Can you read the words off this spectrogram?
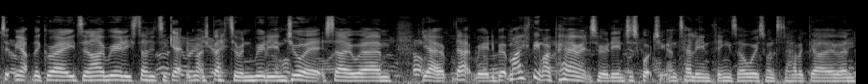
took me up the grades and I really started to get much better and really enjoy it. So um, yeah, that really. But my, I think my parents really and just watching on telly and things, I always wanted to have a go and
